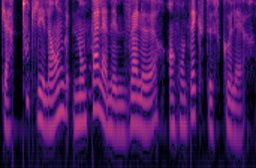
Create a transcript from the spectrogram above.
car toutes les langues n'ont pas la même valeur en contexte scolaire.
